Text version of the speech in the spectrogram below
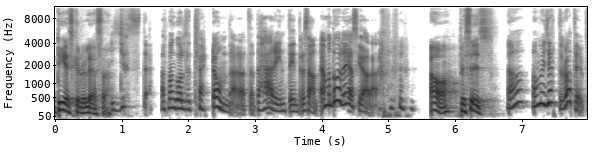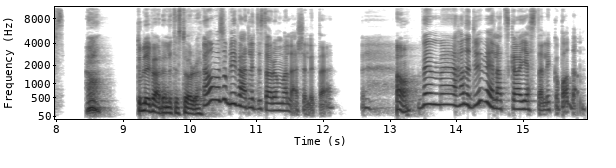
det ska du läsa. Just det, att man går lite tvärtom där, att det här är inte intressant. Ja, men då är det jag ska göra. Ja, precis. Ja, ja men jättebra tips. Ja, Då blir världen lite större. Ja, men så blir världen lite större om man lär sig lite. Ja, Vem eh, hade du velat ska gästa Lyckopodden?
